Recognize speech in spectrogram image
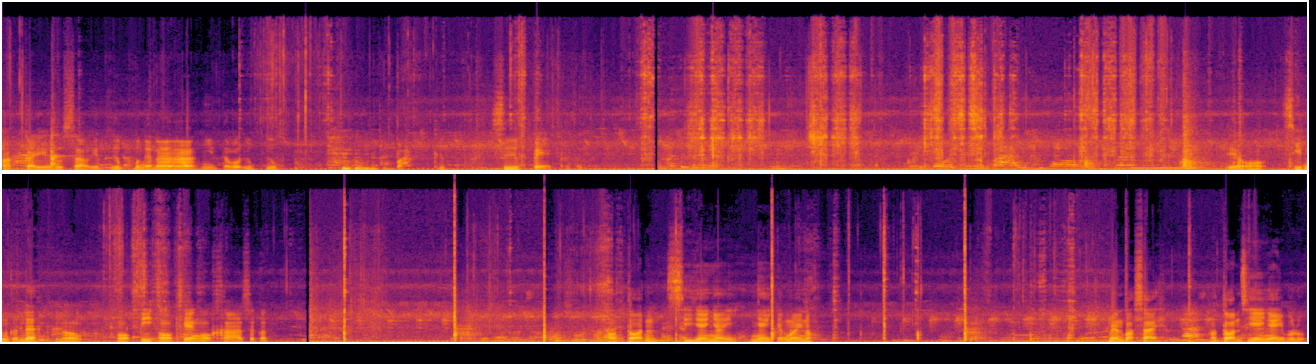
ปักไก่ลูกสาวเอ็ดอึบเหมือนกันนะนี่แต่ว่าอึบอึบปะคือซื้อแปลกนะครับเดี๋ยวออก สิ้นก่อนเด้อพี่น้องออกปีกออกแข้งออกขาซะก่อนเอาตอนสีใหญ่ๆใหญ่จังหน่อยเนาะแม่นบ่ใส่เอาตอนสีใหญ่ๆบ่ลูก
